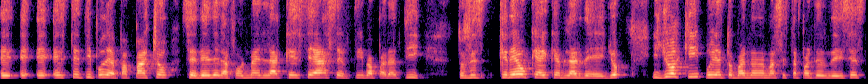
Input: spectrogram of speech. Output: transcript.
este tipo de apapacho se dé de la forma en la que sea asertiva para ti? Entonces, creo que hay que hablar de ello. Y yo aquí voy a tomar nada más esta parte donde dices,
